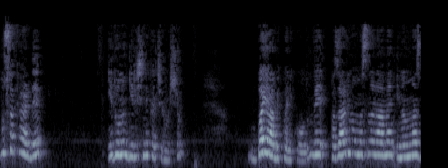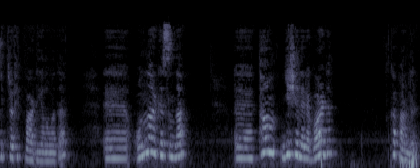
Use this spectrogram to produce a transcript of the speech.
bu sefer de İdo'nun girişini kaçırmışım. Bayağı bir panik oldum ve pazar günü olmasına rağmen inanılmaz bir trafik vardı Yalova'da. Ee, onun arkasından e, tam gişelere vardım. Kapandı.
